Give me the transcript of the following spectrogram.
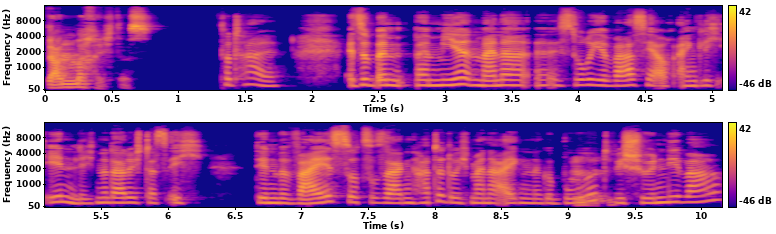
dann mache ich das. Total. Also bei, bei mir in meiner äh, Historie war es ja auch eigentlich ähnlich, ne? dadurch, dass ich den Beweis sozusagen hatte durch meine eigene Geburt, mhm. wie schön die war,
